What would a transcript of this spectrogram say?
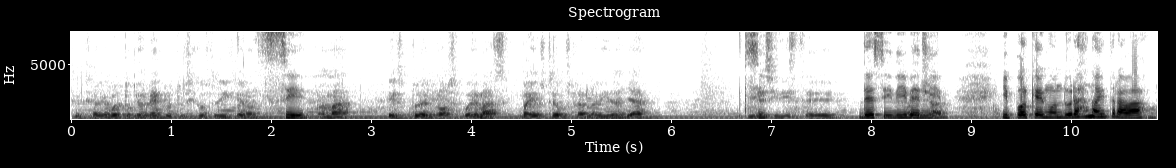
se, se, había vuelto violento y tus hijos te dijeron, sí. mamá, esto no se puede más, vaya usted a buscar la vida allá. Y sí. decidiste Decidí marchar. venir. Y porque en Honduras no hay trabajo.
